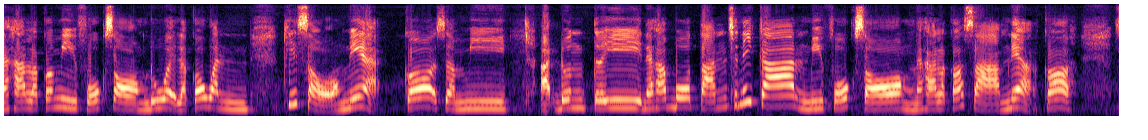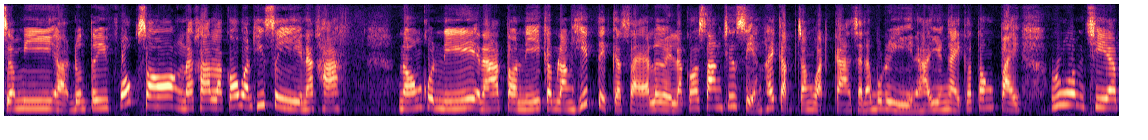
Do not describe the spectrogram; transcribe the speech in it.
นะคะ แล้วก็มีโฟกซองด้วย แล้วก็วันที่สองเนี่ย ก็จะมีะดนตรีนะคะโบตันชนิการมีโฟกซองนะคะแล้วก็3เนี่ยก็จะมีะดนตรีโฟกซองนะคะแล้วก็วันที่4นะคะ น้องคนนี้นะตอนนี้กำลังฮิตติดกระแสเลย แล้วก็สร้างชื่อเสียงให้กับจังหวัดกาญจนบุรีนะคะยังไงก็ต้องไปร่วมเชียร์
